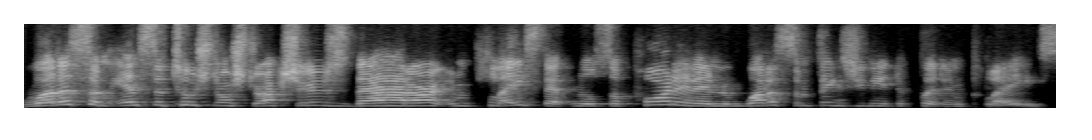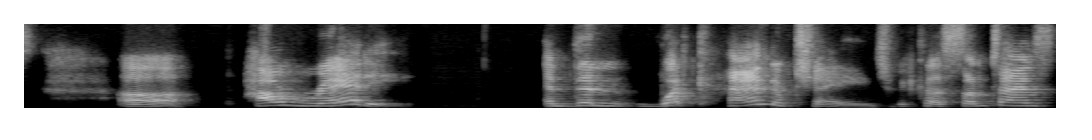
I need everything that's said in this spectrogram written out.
what are some institutional structures that are in place that will support it? And what are some things you need to put in place? Uh, how ready? And then what kind of change? Because sometimes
